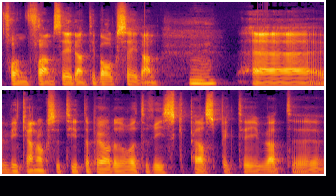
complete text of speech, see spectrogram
från framsidan till baksidan. Mm. Eh, vi kan också titta på det ur ett riskperspektiv att eh,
